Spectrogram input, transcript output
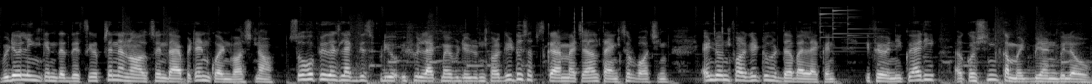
video link in the description and also in the app and go and watch now. So hope you guys like this video. If you like my video don't forget to subscribe my channel. Thanks for watching and don't forget to hit the bell icon. If you have any query or question comment down below.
